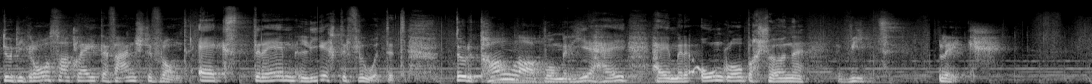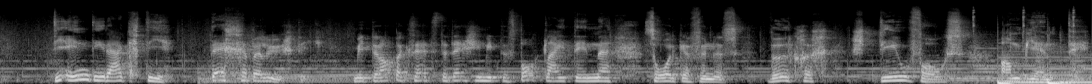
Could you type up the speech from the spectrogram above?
Durch die gross angelegte Fensterfront extrem leicht erflutet. Durch die Hanglage, die wir hier haben, haben wir einen unglaublich schönen Weitblick. Die indirekte Deckenbeleuchtung mit der abgesetzten Decke, mit dem Spotlight drinnen, sorgen für ein wirklich stilvolles Ambiente.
